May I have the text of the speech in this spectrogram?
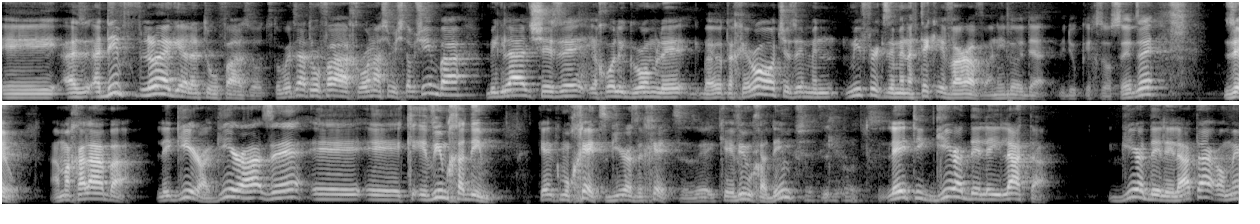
אה, אז עדיף לא להגיע לתרופה הזאת, זאת אומרת זו התרופה האחרונה שמשתמשים בה בגלל שזה יכול לגרום לבעיות אחרות, שזה. מיפריק זה מנתק איבריו, אני לא יודע בדיוק איך זה עושה את זה. זהו, המחלה הבאה, לגירה, גירה זה אה, אה, כאבים חדים, כן, כמו חץ, גירה זה חץ, זה כאבים חדים. ליתי גירה דלילתא, גירה דלילתא אומר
